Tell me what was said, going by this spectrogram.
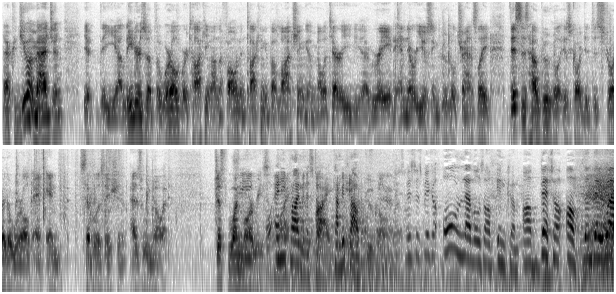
Now could you imagine if the uh, leaders of the world were talking on the phone and talking about launching a military uh, raid and they were using Google Translate, this is how Google is going to destroy the world and end civilization as we know it. Just one more reason or any why Prime Minister I can be proud of. Google. Mr. Speaker, all levels of income are better off than they were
